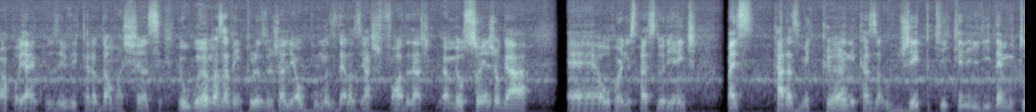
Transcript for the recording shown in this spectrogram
apoiar, inclusive, quero dar uma chance. Eu amo as aventuras, eu já li algumas delas e acho foda. Acho, é, meu sonho é jogar é, Horror no Expresso do Oriente. Mas Cara, as mecânicas, o jeito que, que ele lida é muito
